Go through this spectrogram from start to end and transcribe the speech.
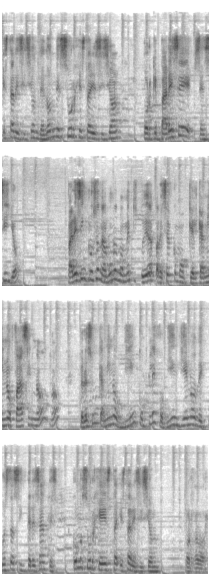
esta decisión, de dónde surge esta decisión, porque parece sencillo, parece incluso en algunos momentos pudiera parecer como que el camino fácil, ¿no? ¿no? Pero es un camino bien complejo, bien lleno de cuestas interesantes. ¿Cómo surge esta, esta decisión, por favor?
